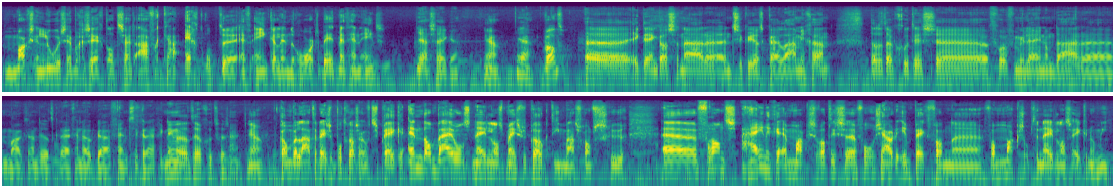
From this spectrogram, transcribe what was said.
Max en Lewis hebben gezegd dat Zuid-Afrika echt op de F1-kalender hoort. Ben je het met hen eens? Ja, zeker. Ja. Ja. Want? Eh, ik denk als we naar eh, een circuit als Kailami gaan, dat het ook goed is eh, voor Formule 1 om daar marktaandeel te krijgen en ook daar fans te krijgen. Ik denk dat dat heel goed zou zijn. Ja. Komen we later deze podcast over te spreken. En dan bij ons Nederlands meest besproken teambaas Frans Verschuur. Eh, Frans, Heineken en Max. Wat is volgens jou de impact van, van Max op de Nederlandse economie?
